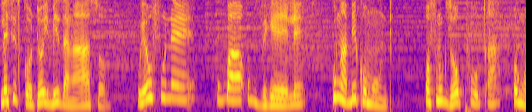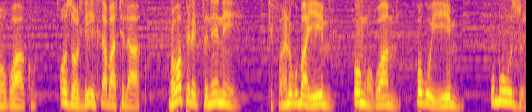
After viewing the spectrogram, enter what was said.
lesi sigodo oyibiza ngaso uye ufune ukuba ukuvikele kungabikho umuntu ofuna ukuzophuca okungokwakho ozodla ihlabathi lakho. Ngoba phela ekugcineni ngifanele ukuba yimi kongokwami kokuyimi. Ubuzwe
